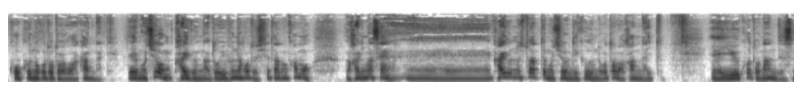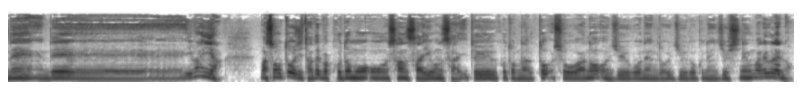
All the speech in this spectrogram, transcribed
航空のこととか分かんないでもちろん海軍がどういうふうなことをしてたのかも分かりません、えー、海軍の人だってもちろん陸軍のことは分かんないと、えー、いうことなんですね。で、いわんやまあ、その当時例えば子供3歳4歳ということになると昭和の15年16年17年生まれぐらいの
